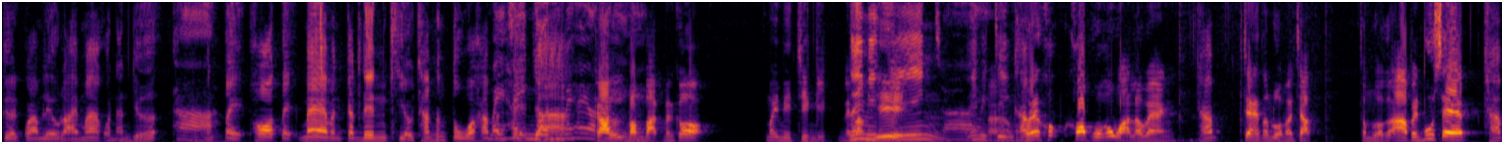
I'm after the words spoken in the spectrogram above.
เกิดความเลวร้ายมากกว่านั้นเยอะค่ะมันเตะพ่อเตะแม่มันกระเด็นเขียวช้ำทั้งตัวครับไม่มันให้เสพเงิยานไม่ให้อะไรการบำบัดมันก็ ไม่มีจริงอีกในไม่บางมีที่จริง ใช่ ไม่มีจริงครับเพราะฉะนั้นครอบครัวก็หวาดระแวง ครับแจ้งตำรวจมาจับตำรวจก็อ้าวเป็นผู้เสพครับ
